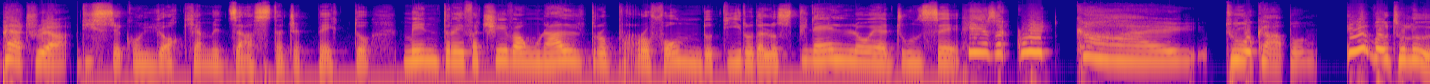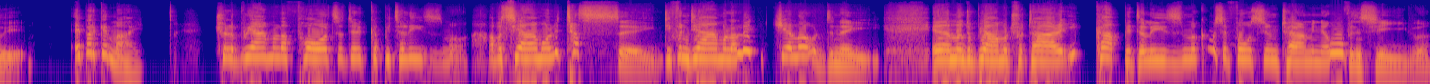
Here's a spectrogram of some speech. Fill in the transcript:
patria. disse con gli occhi a mezz'asta Geppetto, mentre faceva un altro profondo tiro dallo spinello e aggiunse He's a great guy. Tuo capo. Io voto lui. E perché mai? Celebriamo la forza del capitalismo, abbassiamo le tasse, difendiamo la legge e l'ordine e non dobbiamo trattare i capitalismo come se fosse un termine offensivo.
